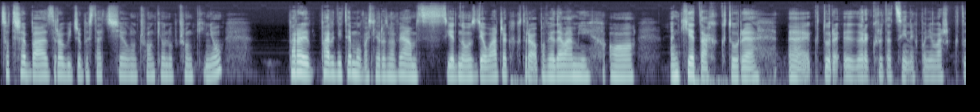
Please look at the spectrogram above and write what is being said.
co trzeba zrobić, żeby stać się członkiem lub członkinią? Parę, parę dni temu właśnie rozmawiałam z jedną z działaczek, która opowiadała mi o ankietach, które, e, które e, rekrutacyjnych, ponieważ kto,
